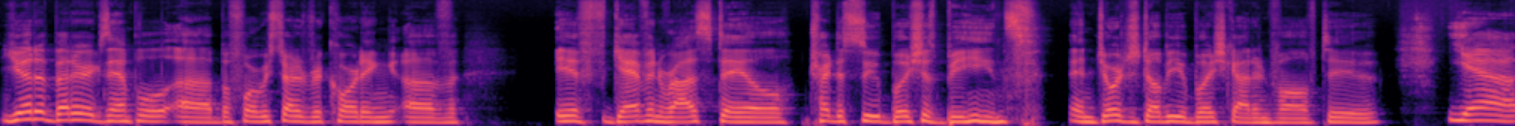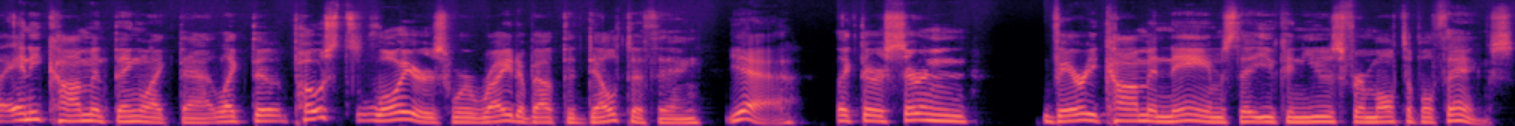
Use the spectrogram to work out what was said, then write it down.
You had a better example uh, before we started recording of if Gavin Rossdale tried to sue Bush's beans and George W. Bush got involved too. Yeah, any common thing like that. Like the Post's lawyers were right about the Delta thing. Yeah. like there are certain very common names that you can use for multiple things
